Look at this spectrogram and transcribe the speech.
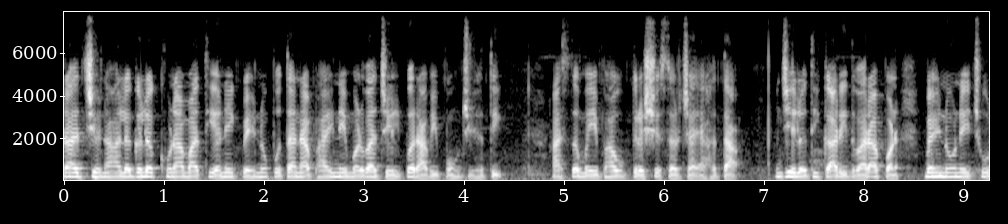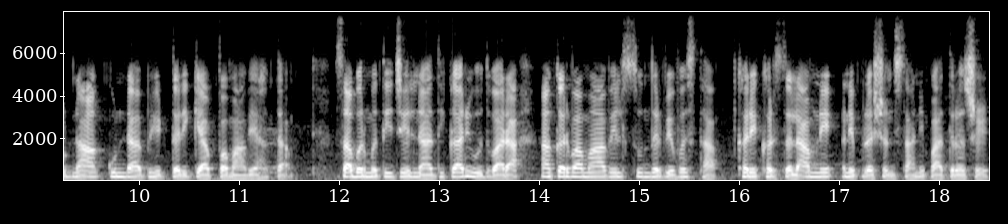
રાજ્યના અલગ અલગ ખૂણામાંથી અનેક બહેનો પોતાના ભાઈને મળવા જેલ પર આવી પહોંચી હતી. આ સમયે ભાવુક દ્રશ્ય સર્જાયા હતા. જેલ અધિકારી દ્વારા પણ બહેનોને છોડના કુંડા ભેટ તરીકે આપવામાં આવ્યા હતા. સાબરમતી જેલના અધિકારીઓ દ્વારા આ કરવામાં આવેલ સુંદર વ્યવસ્થા ખરેખર સલામને અને પ્રશંસાને પાત્ર છે,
